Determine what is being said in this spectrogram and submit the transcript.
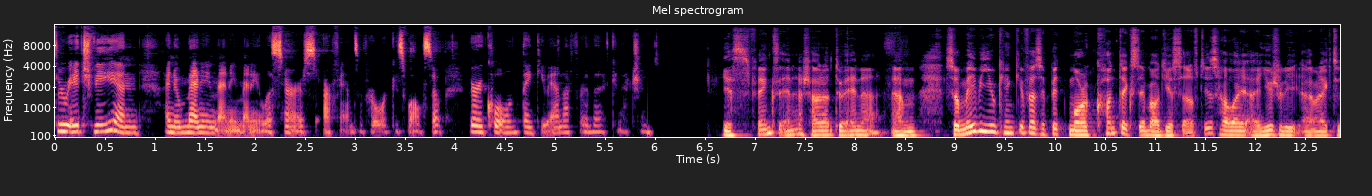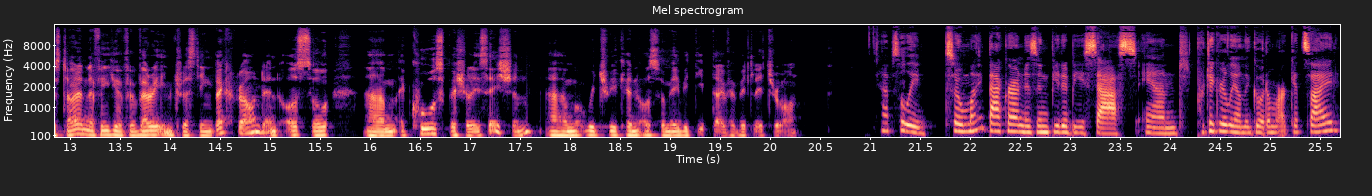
through HV, and I know many, many, many listeners are fans of her work as well. So very cool, and thank you, Anna, for the connection. Yes, thanks, Anna. Shout out to Anna. Um, so maybe you can give us a bit more context about yourself. This is how I, I usually um, like to start, and I think you have a very interesting background and also um, a cool specialization, um, which we can also maybe deep dive a bit later on. Absolutely. So my background is in B2B SaaS and particularly on the go-to-market side.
